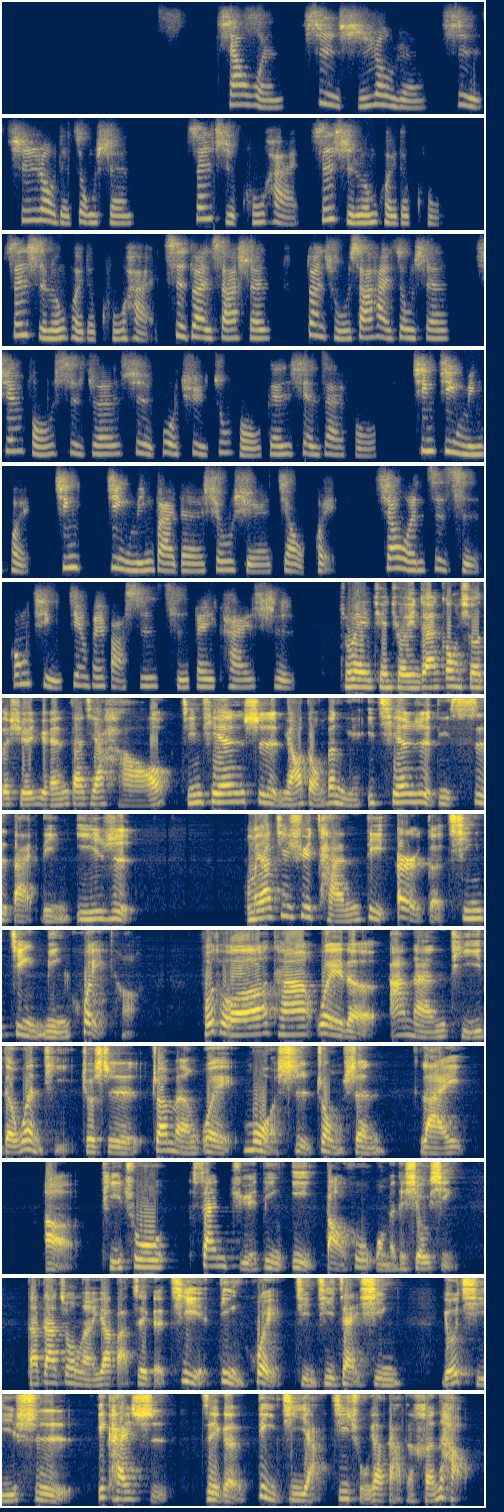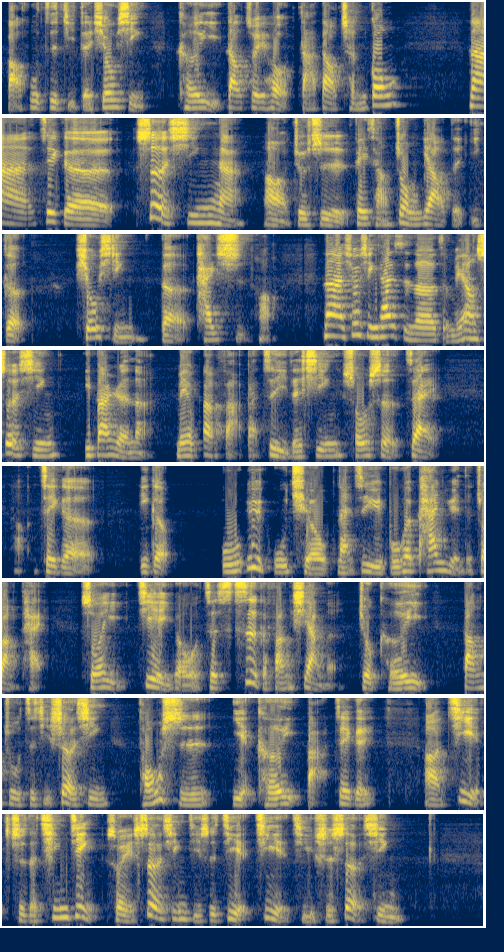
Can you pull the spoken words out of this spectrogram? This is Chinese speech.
消文是食肉人，是吃肉的众生，生死苦海，生死轮回的苦。生死轮回的苦海，次断杀生，断除杀害众生。先佛世尊是过去诸佛跟现在佛清净明慧、清净明白的修学教诲。消文至此，恭请见辉法师慈悲开示。诸位全球云端共修的学员，大家好，今天是秒懂楞严一千日第四百零一日。我们要继续谈第二个清净明慧哈。佛陀他为了阿难提的问题，就是专门为末世众生来啊、提出三决定义，保护我们的修行。那大众呢要把这个戒定慧谨记在心，尤其是一开始这个地基呀、啊、基础要打得很好，保护自己的修行。可以到最后达到成功，那这个摄心啊，啊，就是非常重要的一个修行的开始哈。那修行开始呢，怎么样摄心？一般人呢、啊，没有办法把自己的心收摄在啊这个一个无欲无求，乃至于不会攀缘的状态。所以借由这四个方向呢，就可以帮助自己摄心，同时。也可以把这个啊戒持的清净，所以色心即是戒，戒即是色心。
